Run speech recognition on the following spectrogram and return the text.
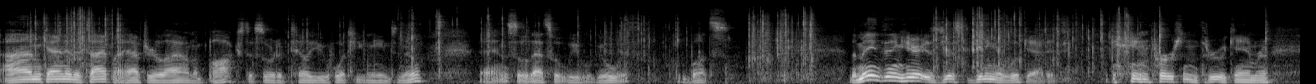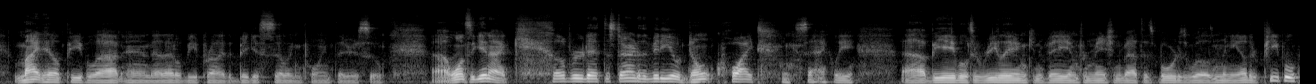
I'm kind of the type I have to rely on a box to sort of tell you what you need to know, and so that's what we will go with. But the main thing here is just getting a look at it. In person through a camera might help people out and uh, that'll be probably the biggest selling point there. So uh, once again I covered at the start of the video don't quite exactly uh, be able to relay and convey information about this board as well as many other people.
